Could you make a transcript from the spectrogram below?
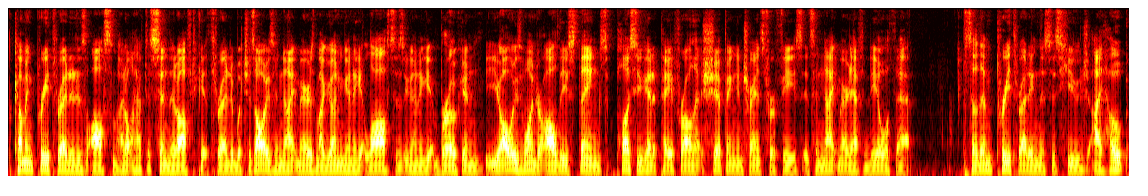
Becoming pre-threaded is awesome. I don't have to send it off to get threaded, which is always a nightmare. Is my gun going to get lost? Is it going to get broken? You always wonder all these things. Plus, you got to pay for all that shipping and transfer fees. It's a nightmare to have to deal with that. So them pre-threading this is huge. I hope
